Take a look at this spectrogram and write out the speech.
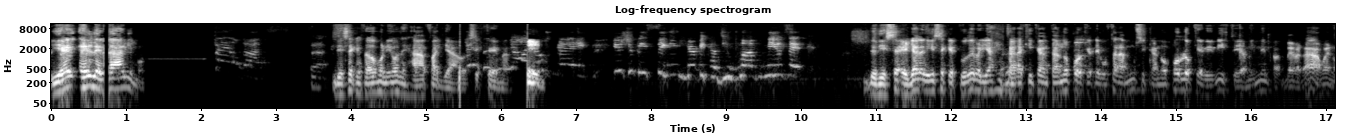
Y él, él le da ánimo. Dice que Estados Unidos les ha fallado el sistema. Sí. Le dice, ella le dice que tú deberías estar aquí cantando porque te gusta la música, no por lo que viviste. Y a mí, me, de verdad, bueno,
